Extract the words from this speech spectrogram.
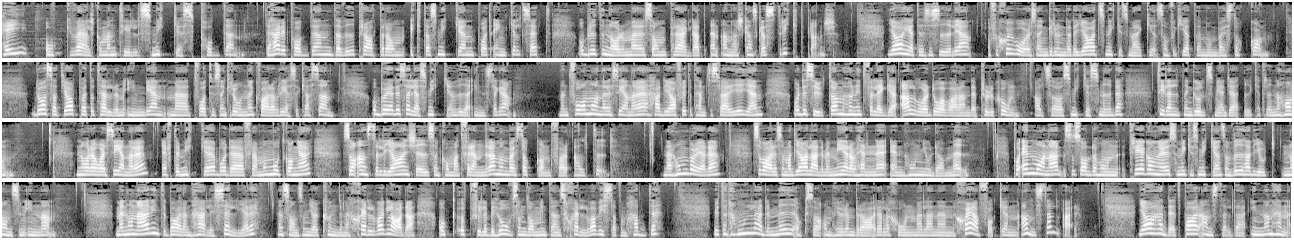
Hej och välkommen till Smyckespodden. Det här är podden där vi pratar om äkta smycken på ett enkelt sätt och bryter normer som präglat en annars ganska strikt bransch. Jag heter Cecilia och för sju år sedan grundade jag ett smyckesmärke som fick heta Mumbai Stockholm. Då satt jag på ett hotellrum i Indien med 2000 kronor kvar av resekassan och började sälja smycken via Instagram. Men två månader senare hade jag flyttat hem till Sverige igen och dessutom hunnit förlägga all vår dåvarande produktion, alltså smyckesmide, till en liten guldsmedja i Katrineholm. Några år senare, efter mycket både fram och motgångar, så anställde jag en tjej som kom att förändra Mumbai Stockholm för alltid. När hon började så var det som att jag lärde mig mer av henne än hon gjorde av mig. På en månad så sålde hon tre gånger så mycket smycken som vi hade gjort någonsin innan. Men hon är inte bara en härlig säljare, en sån som gör kunderna själva glada och uppfyller behov som de inte ens själva visste att de hade. Utan hon lärde mig också om hur en bra relation mellan en chef och en anställd är. Jag hade ett par anställda innan henne,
